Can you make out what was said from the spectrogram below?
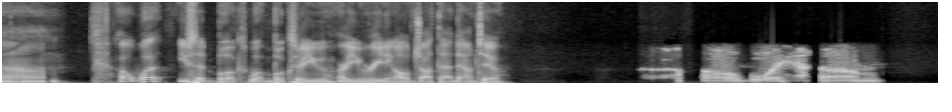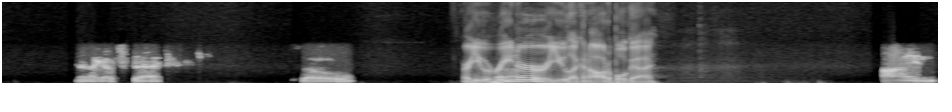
Um, oh, what you said books? What books are you are you reading? I'll jot that down too. Oh boy, um, and I got a stack. So Are you a reader Um, or are you like an Audible guy? I'm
